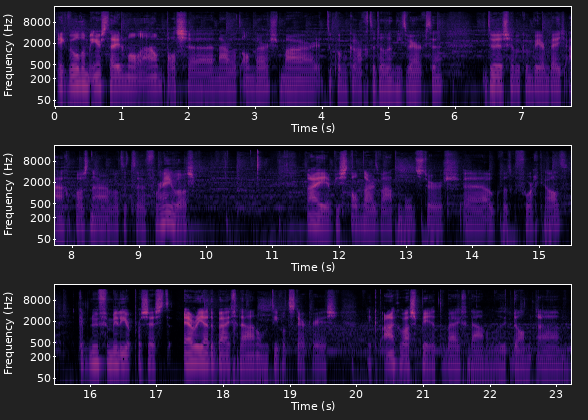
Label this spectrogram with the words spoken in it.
Ik wilde hem eerst helemaal aanpassen naar wat anders. Maar toen kwam ik erachter dat het niet werkte. Dus heb ik hem weer een beetje aangepast naar wat het uh, voorheen was. Ah, je hebt je standaard watermonsters, uh, ook wat ik vorige keer had. Ik heb nu Familiar Processed Area erbij gedaan, omdat die wat sterker is. Ik heb Aqua Spirit erbij gedaan, omdat ik dan um,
